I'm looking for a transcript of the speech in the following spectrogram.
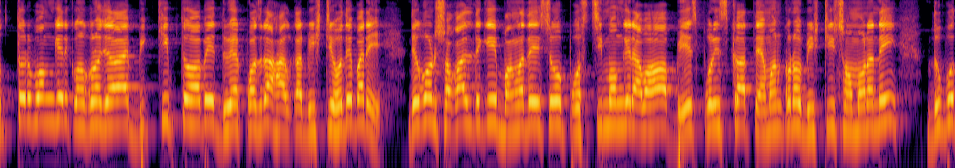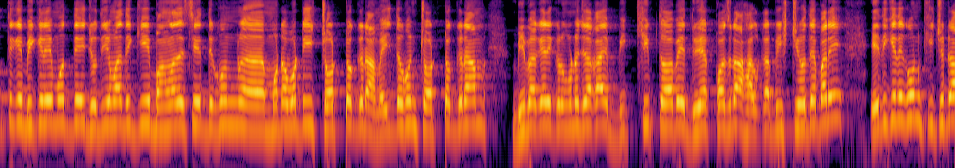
উত্তরবঙ্গের কোনো কোনো জায়গায় বিক্ষিপ্তভাবে দু এক পজরা হালকা বৃষ্টি হতে পারে। দেখুন, সকাল থেকে বাংলাদেশ ও পশ্চিমবঙ্গের আবহাওয়া বেশ পরিষ্কার, তেমন কোনো বৃষ্টির সম্ভাবনা নেই। দুপুর থেকে বিকেলের মধ্যে যদি আমরা দেখি বাংলাদেশের দেখুন মোটামুটি চট্টগ্রাম, এই দেখুন চট্টগ্রাম বিভাগের কোনো কোনো জায়গায় বিক্ষিপ্তভাবে দু এক পজরা হালকা বৃষ্টি হতে পারে। এদিকে দেখুন, কিছুটা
